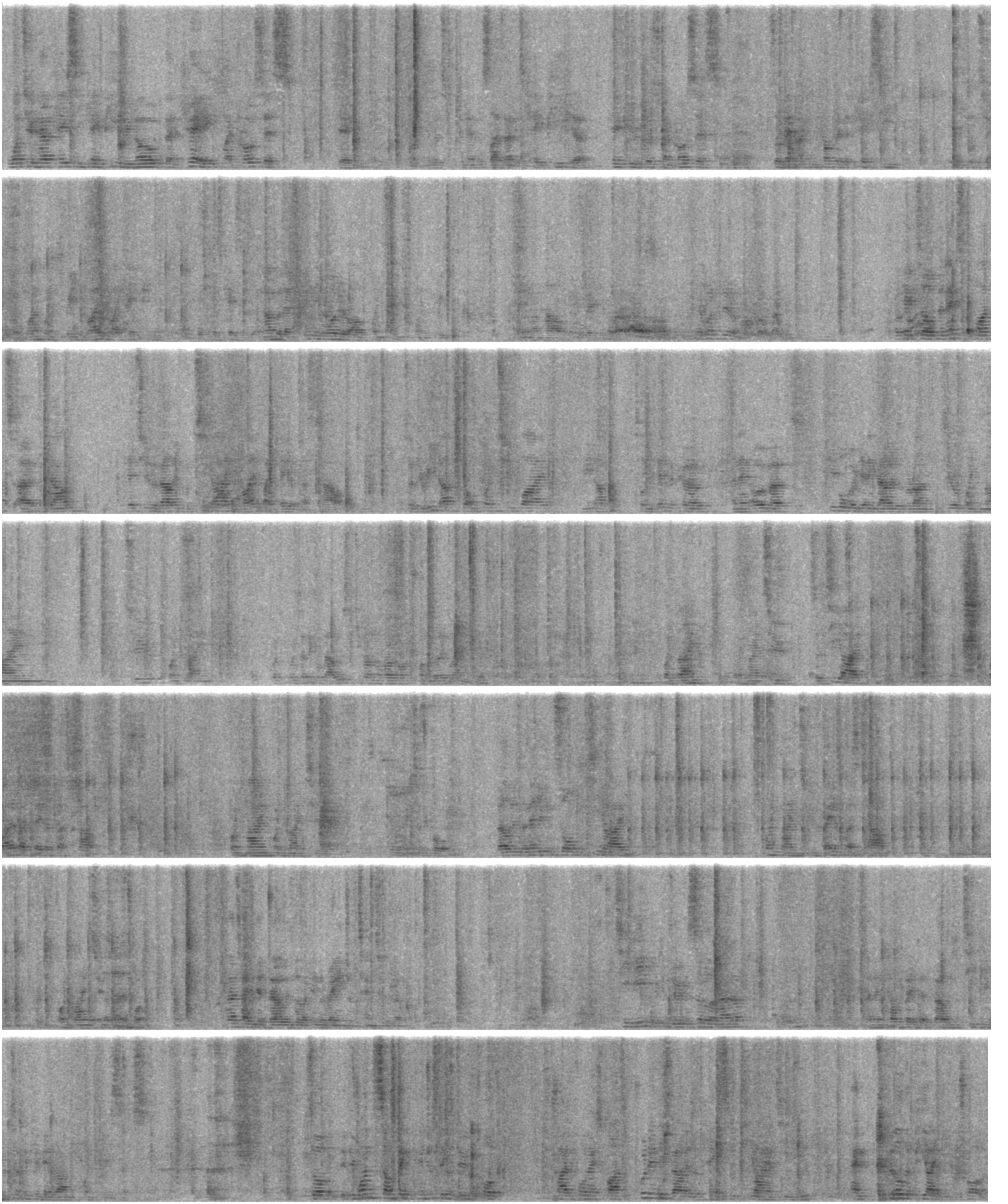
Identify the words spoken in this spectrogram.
Once you have Kc, Kp, we know that K, my process gain, let's emphasize that is Kp here. Kp refers to my process, so then I can calculate that Kc is equal to 1.3 divided by Kp, which in this case is a number that's in the order of 0.2 to 0.3, depending on how you're ready to go. Everyone clear? Okay, so the next plot uh, down gets you the value for Ti divided by Theta plus tau. So if you read up from 0.25, read up till you hit the curve, and then over, people were getting values of around 0.9, 2.9, what what typical values that you got on the horizontal, on the vertical axis? 0.9, 0.92. So Ti divided by theta plus tau, 0.9, 0.92. Would be typical values, and then you can solve Ti 0.92 theta plus tau, which is 0.92 times 12. And that's how you get values that are in the range of 10 to the 11. TD, you can do in a similar manner, and then calculate that value of TD would typically be around 0.36. So if you want something interesting to do before, try before next class, put in these values of KC, TI, and TD, and build a PID controller.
